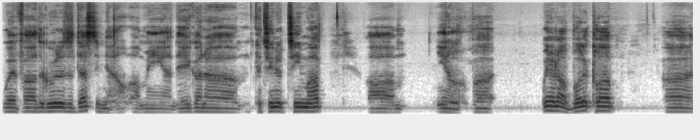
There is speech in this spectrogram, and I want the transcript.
with uh, the Guerrillas of Destiny now, I mean, uh, they're going to continue to team up. Um, you know, but we don't know. Bullet Club, uh,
